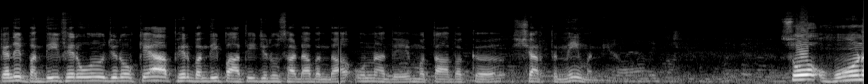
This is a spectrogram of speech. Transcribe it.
ਕਹਿੰਦੇ ਬੰਦੀ ਫਿਰ ਉਹ ਜਦੋਂ ਕਿਹਾ, ਫਿਰ ਬੰਦੀ ਪਾਤੀ ਜਦੋਂ ਸਾਡਾ ਬੰਦਾ ਉਹਨਾਂ ਦੇ ਮੁਤਾਬਕ ਸ਼ਰਤ ਨਹੀਂ ਮੰਨਿਆ। ਸੋ ਹੁਣ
